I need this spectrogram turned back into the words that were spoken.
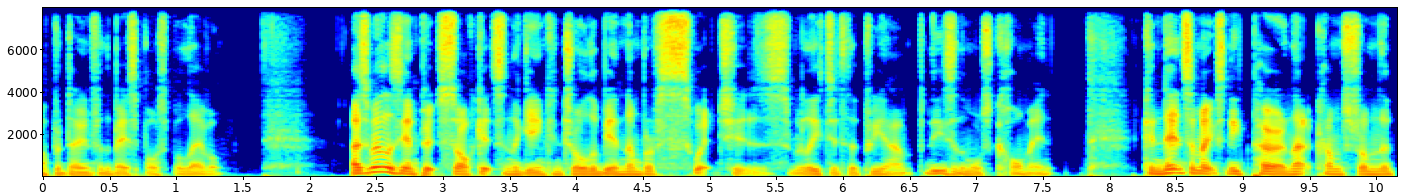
up or down for the best possible level. As well as the input sockets and the gain control, there'll be a number of switches related to the preamp. These are the most common. Condenser mics need power, and that comes from the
